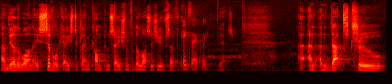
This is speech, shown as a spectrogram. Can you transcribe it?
and the other one a civil case to claim compensation for the losses you've suffered. Exactly. Yes. And, and that's true,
